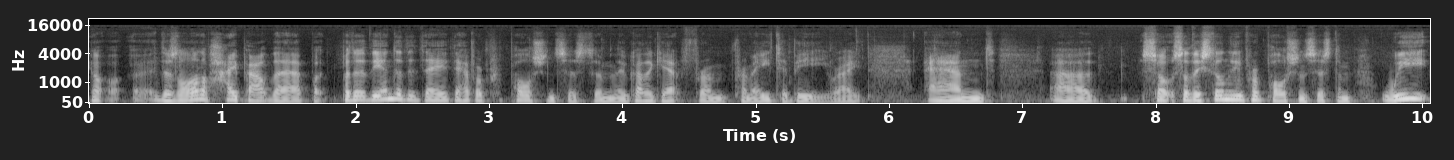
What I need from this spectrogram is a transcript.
you know there's a lot of hype out there, but but at the end of the day, they have a propulsion system. And they've got to get from from A to B, right? And uh, so, so they still need a propulsion system. We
